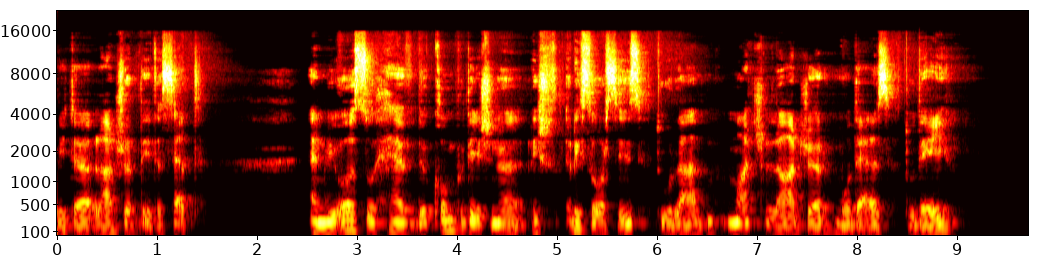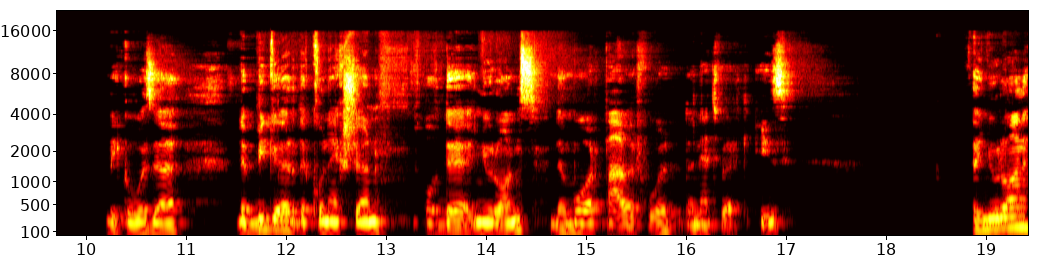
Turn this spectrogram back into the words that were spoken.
with a larger data set and we also have the computational resources to run much larger models today because uh, the bigger the connection of the neurons, the more powerful the network is. A neuron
